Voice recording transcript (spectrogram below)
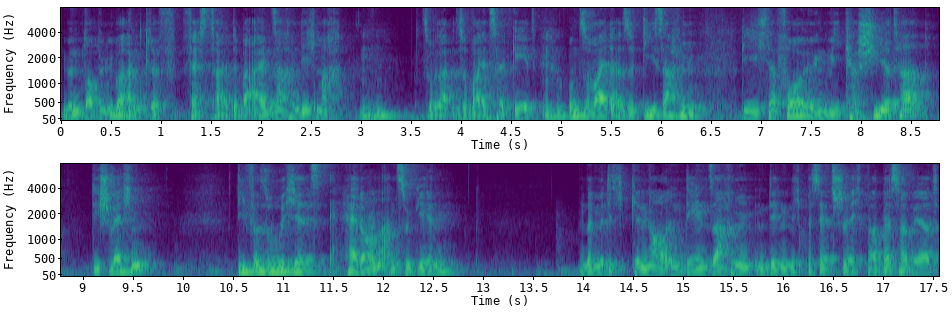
mit einem Doppelüberhandgriff festhalte, bei allen Sachen, die ich mache. So, la- so weit es halt geht. Und so weiter. Also die Sachen, die ich davor irgendwie kaschiert habe, die Schwächen, die versuche ich jetzt head-on anzugehen. Und damit ich genau in den Sachen, in denen ich bis jetzt schlecht war, besser werde.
